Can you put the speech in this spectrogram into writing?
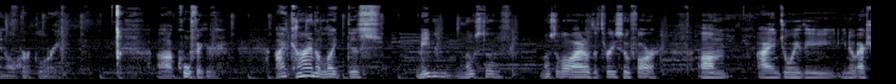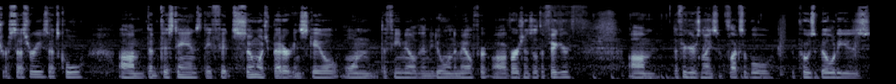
in all her glory. Uh, cool figure. I kind of like this, maybe most of most of all out of the three so far. Um, I enjoy the, you know, extra accessories. That's cool. Um, the fist hands, they fit so much better in scale on the female than they do on the male uh, versions of the figure. Um, the figure is nice and flexible. The posability is,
